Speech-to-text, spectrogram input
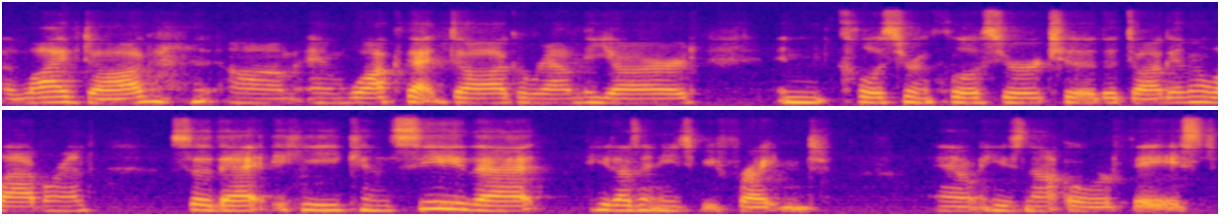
a live dog, um, and walk that dog around the yard and closer and closer to the dog in the labyrinth, so that he can see that he doesn't need to be frightened and he's not overfaced.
